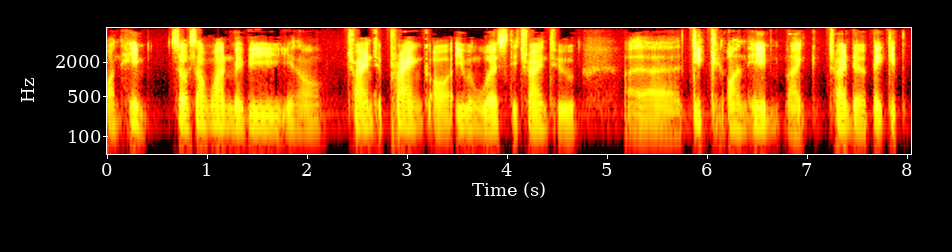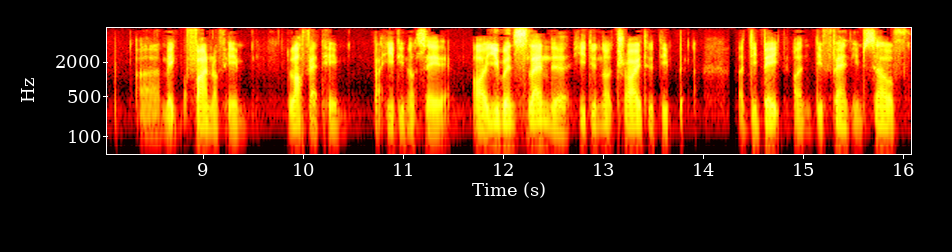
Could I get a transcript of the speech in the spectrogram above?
on him. So someone maybe you know trying to prank or even worse, they trying to uh, dig on him, like trying to make it uh, make fun of him, laugh at him, but he did not say that. Or even slander, he did not try to uh, debate and defend himself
